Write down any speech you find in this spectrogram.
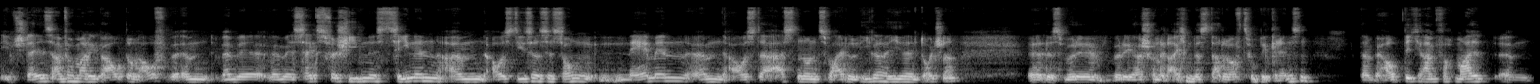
ich stelle jetzt einfach mal die Behauptung auf, ähm, wenn wir, wenn wir sechs verschiedene Szenen ähm, aus dieser Saison nehmen, ähm, aus der ersten und zweiten Liga hier in Deutschland, äh, das würde, würde ja schon reichen, das darauf zu begrenzen, dann behaupte ich einfach mal, ähm,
